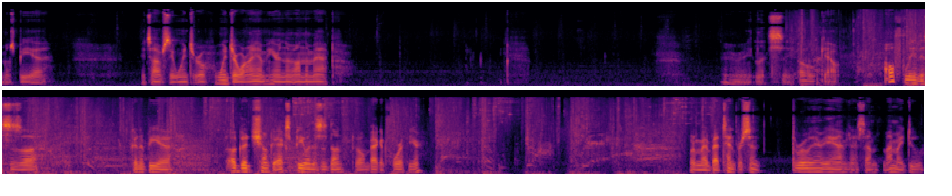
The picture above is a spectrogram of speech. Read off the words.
It must be uh it's obviously winter winter where I am here in the on the map. Alright, let's see. Oh look out. Hopefully this is uh gonna be a a good chunk of XP when this is done, going back and forth here. What am I about 10% through there? Yeah, I'm, I'm, I might do.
